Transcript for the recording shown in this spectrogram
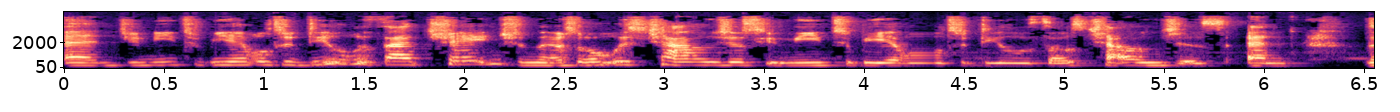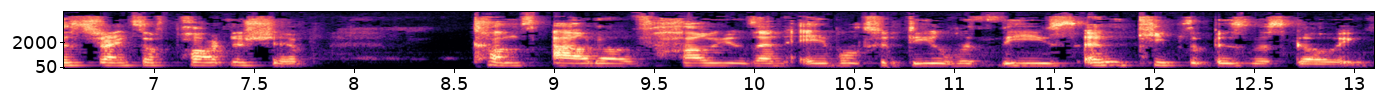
and you need to be able to deal with that change. And there's always challenges. You need to be able to deal with those challenges. And the strength of partnership comes out of how you're then able to deal with these and keep the business going.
